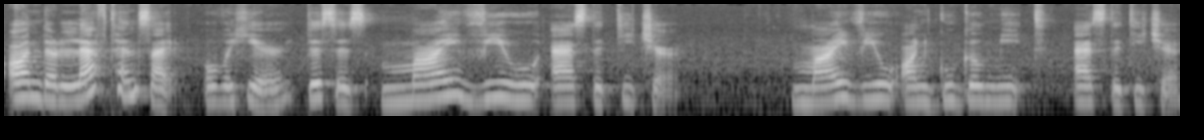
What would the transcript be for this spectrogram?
On the left hand side over here, this is my view as the teacher. My view on Google Meet as the teacher.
